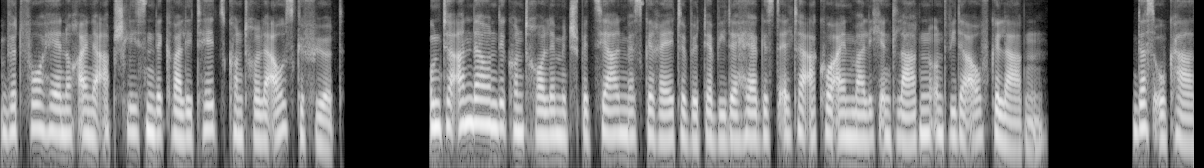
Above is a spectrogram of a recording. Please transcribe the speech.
wird vorher noch eine abschließende Qualitätskontrolle ausgeführt. Unter andauernde Kontrolle mit Spezialmessgeräte wird der wiederhergestellte Akku einmalig entladen und wieder aufgeladen. Das OK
